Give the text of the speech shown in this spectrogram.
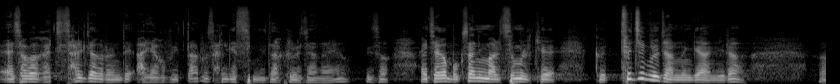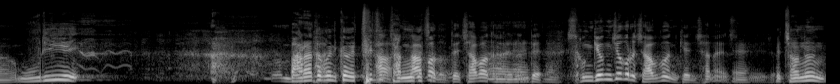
에서가 같이 살자 그러는데 아 야곱이 따로 살겠습니다 그러잖아요. 그래서 아, 제가 목사님 말씀을 이렇게 그 트집을 잡는 게 아니라 어, 우리 말하다 보니까 그 트집 자- 잡는 것 잡아도 돼 잡아도 아, 되는데 네, 성경적으로 잡으면 괜찮아요. 예. 성경적으로. 저는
